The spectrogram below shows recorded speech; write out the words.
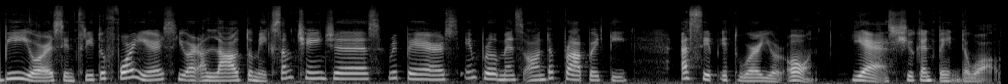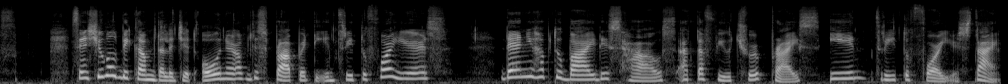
be yours in three to four years, you are allowed to make some changes, repairs, improvements on the property as if it were your own. Yes, you can paint the walls. Since you will become the legit owner of this property in 3 to 4 years, then you have to buy this house at a future price in 3 to 4 years' time.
